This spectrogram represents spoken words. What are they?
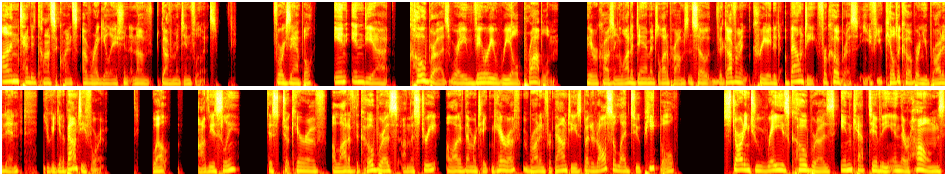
unintended consequence of regulation and of government influence. For example, in India, cobras were a very real problem. They were causing a lot of damage, a lot of problems. And so the government created a bounty for cobras. If you killed a cobra and you brought it in, you could get a bounty for it. Well, obviously, this took care of a lot of the cobras on the street. A lot of them were taken care of and brought in for bounties, but it also led to people starting to raise cobras in captivity in their homes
